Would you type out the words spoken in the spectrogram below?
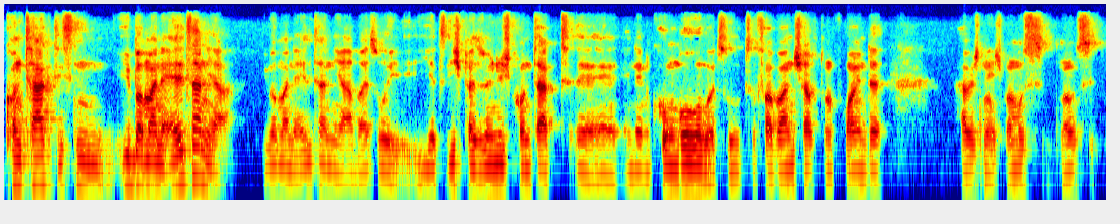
Kontakt ist ein, über meine Eltern ja über meine Eltern ja, aber so jetzt ich persönlich Kontakt äh, in den Kongo zu, zu Verwandtschaft und Freunde habe ich nicht. Man muss, man muss,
